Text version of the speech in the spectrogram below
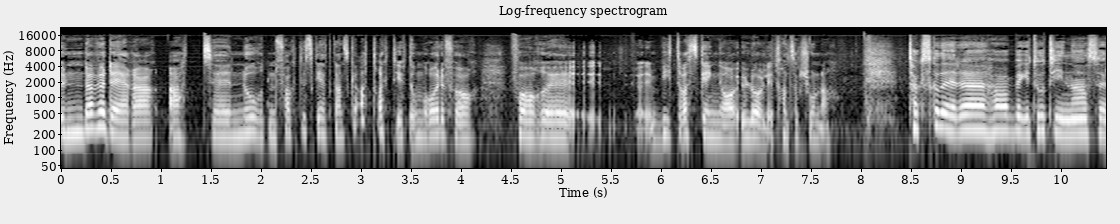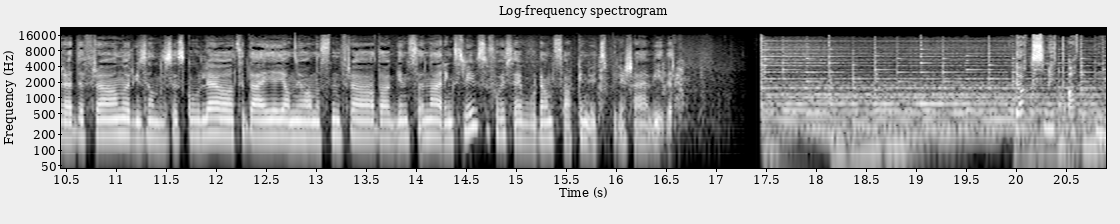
undervurderer at eh, Norden faktisk er et ganske attraktivt område for, for hvitvasking og ulovlige transaksjoner. Takk skal dere ha begge to, Tina Søreide fra Norges handelshøyskole og til deg, Janne Johannessen fra Dagens Næringsliv. Så får vi se hvordan saken utspiller seg videre. Dagsnytt 18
